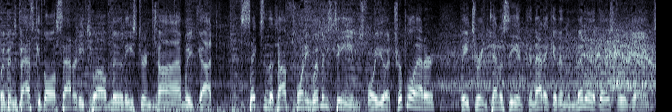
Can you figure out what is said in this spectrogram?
Women's basketball Saturday 12 noon Eastern time. We've got six of the top 20 women's teams for you. A triple header featuring Tennessee and Connecticut in the middle of those three games.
